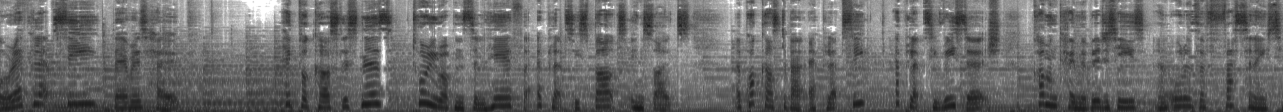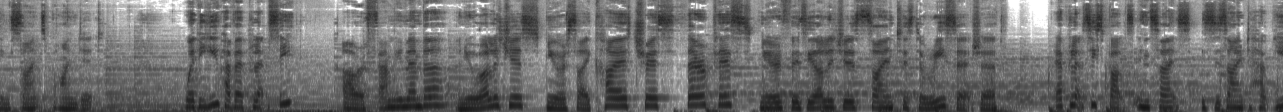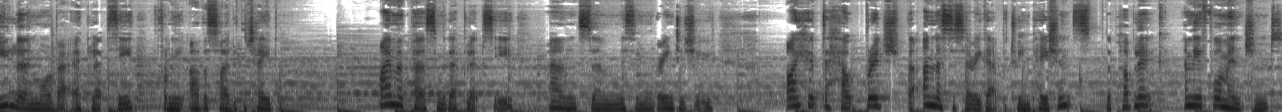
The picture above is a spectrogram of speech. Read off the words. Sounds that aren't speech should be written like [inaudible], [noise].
For epilepsy, there is hope. Hey, podcast listeners, Torie Robinson here for Epilepsy Sparks Insights, a podcast about epilepsy, epilepsy research, common comorbidities, and all of the fascinating science behind it. Whether you have epilepsy, are a family member, a neurologist, neuropsychiatrist, therapist, neurophysiologist, scientist, or researcher, Epilepsy Sparks Insights is designed to help you learn more about epilepsy from the other side of the table. I'm a person with epilepsy and some missing brain tissue. I hope to help bridge the unnecessary gap between patients, the public, and the aforementioned.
